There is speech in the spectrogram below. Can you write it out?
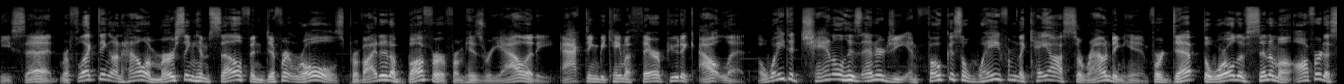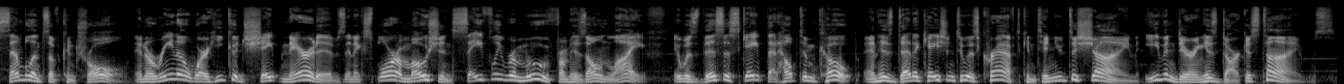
he said, reflecting on how immersing himself in different roles provided a buffer from his reality. Acting became a therapeutic outlet, a way to channel his energy and focus away from the chaos surrounding him. For Depp, the world of cinema offered a semblance of control, an arena where he could shape narratives and explore emotions safely removed from his own life. It was this escape that helped him cope, and his dedication to his craft continued to shine, even during his darkest times.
